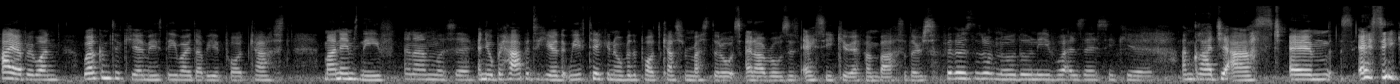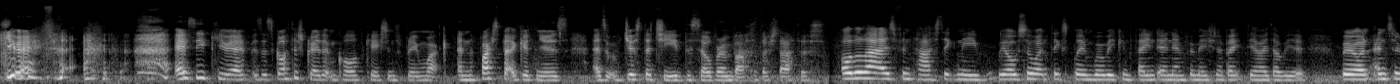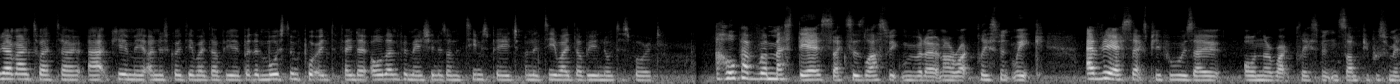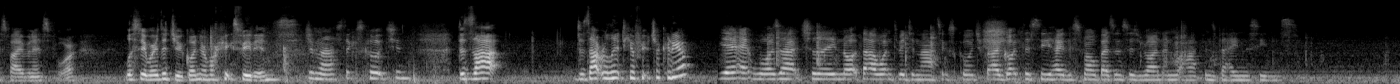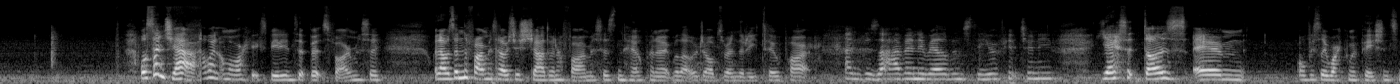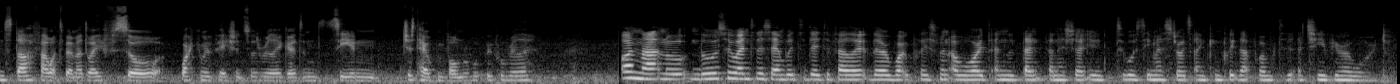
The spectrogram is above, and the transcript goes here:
Hi everyone, welcome to QMA's DYW podcast. My name's Neve, And I'm Lucy. and you'll be happy to hear that we've taken over the podcast from Mr. Oates and our roles as SCQF ambassadors. For those that don't know though, Neve, what is SCQF? I'm glad you asked. Um, SCQF. SCQF is a Scottish Credit and Qualifications Framework, and the first bit of good news is that we've just achieved the Silver Ambassador status. Although that is fantastic, Neve, we also want to explain where we can find any information about DYW. We're on Instagram and Twitter at QMA underscore DYW, but the most important to find out all the information is on the Teams page on the DYW notice board. I hope everyone missed the S6s last week when we were out on our work placement week. Every S6 pupil was out on their work placement, and some pupils from S5 and S4. Lucy, where did you go on your work experience? Gymnastics coaching. Does that does that relate to your future career? Yeah, it was actually not that I want to be a gymnastics coach, but I got to see how the small businesses run and what happens behind the scenes. Well, since yeah, I went on my work experience at Boots Pharmacy. When I was in the pharmacy, I was just shadowing a pharmacist and helping out with little jobs around the retail part. And does that have any relevance to your future, Neve? Yes, it does. Um, obviously, working with patients and stuff. I want to be a midwife, so working with patients was really good and seeing just helping vulnerable people really. On that note, those who went to the assembly today to fill out their work placement award and didn't finish it, you need to go see Miss Rhodes and complete that form to achieve your award.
